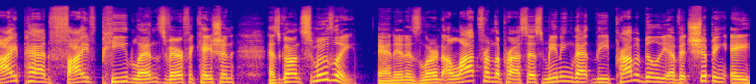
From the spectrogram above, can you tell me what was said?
iPad 5P lens verification has gone smoothly and it has learned a lot from the process, meaning that the probability of it shipping a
